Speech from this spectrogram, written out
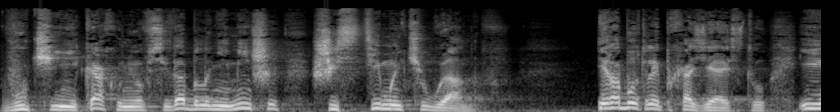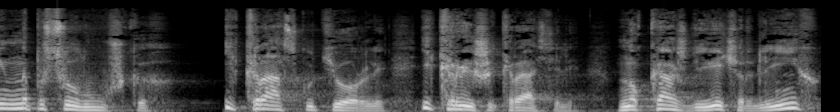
В учениках у него всегда было не меньше шести мальчуганов. И работали по хозяйству, и на посылушках, и краску терли, и крыши красили. Но каждый вечер для них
